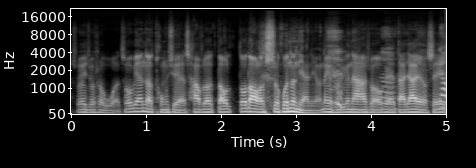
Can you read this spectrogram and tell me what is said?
所以就是我周边的同学也差不多到都到了适婚的年龄。那个时候就跟大家说、o k 大家有谁要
